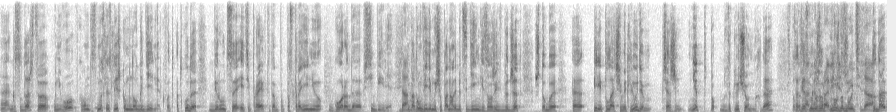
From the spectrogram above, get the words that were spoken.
государство, у него в каком-то смысле слишком много денег. Вот откуда берутся эти проекты там, по построению города в Сибири? Да. И потом, видимо, еще понадобится деньги заложить в бюджет, чтобы э, переплачивать людям, сейчас же нет заключенных, да? Чтобы Соответственно, нужно, нужно жить, будет да. туда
